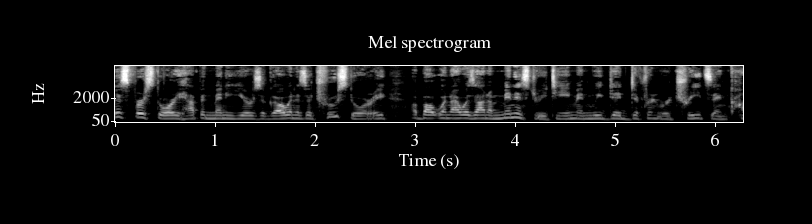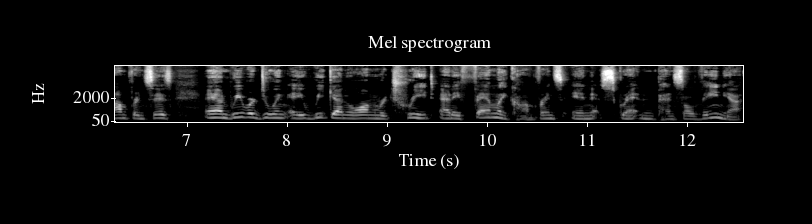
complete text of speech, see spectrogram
This first story happened many years ago and is a true story about when I was on a ministry team and we did different retreats and conferences. And we were doing a weekend long retreat at a family conference in Scranton, Pennsylvania.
